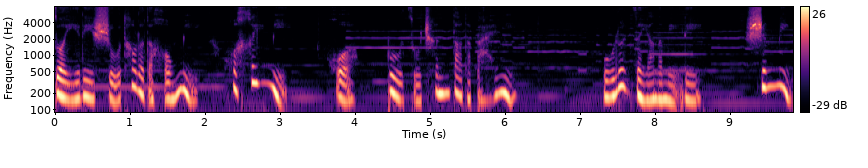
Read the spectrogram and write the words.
做一粒熟透了的红米，或黑米，或不足称道的白米。无论怎样的米粒，生命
